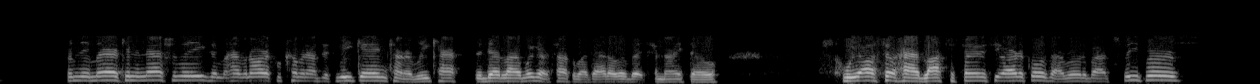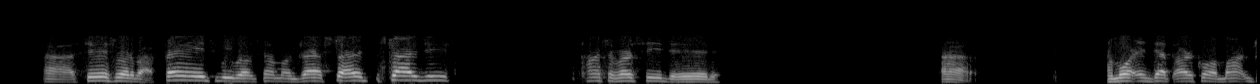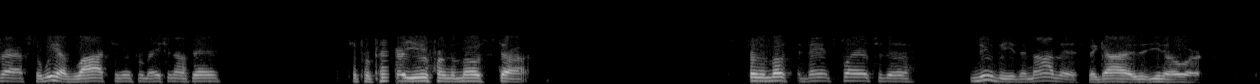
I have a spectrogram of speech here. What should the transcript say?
from the American and National Leagues. I'm going to have an article coming out this weekend, kind of recap the deadline. We're going to talk about that a little bit tonight, though. We also had lots of fantasy articles. I wrote about sleepers. Uh, Sirius wrote about fades. We wrote some on draft strat- strategies. Controversy did uh, a more in-depth article on mock draft. So we have lots of information out there to prepare you from the most uh, from the most advanced player to the newbie, the novice, the guy you know, or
